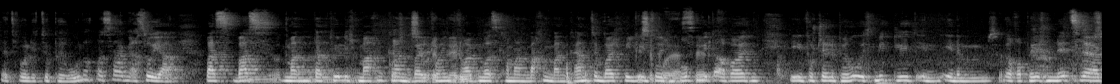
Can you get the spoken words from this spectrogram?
jetzt wollte ich zu Peru noch was sagen. Ach so, ja. Was, was man natürlich machen kann, weil vorhin gefragt was kann man machen? Man kann zum Beispiel in solchen Gruppen mitarbeiten. Die Infostelle Peru ist Mitglied in, in einem europäischen Netzwerk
